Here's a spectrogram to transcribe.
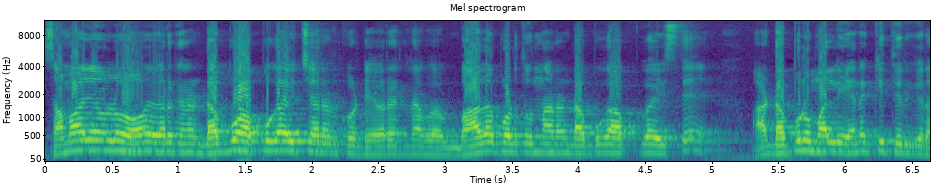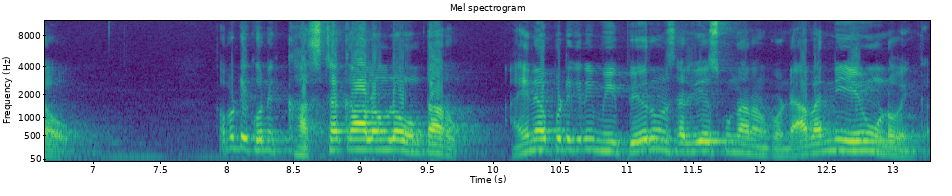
సమాజంలో ఎవరికైనా డబ్బు అప్పుగా ఇచ్చారనుకోండి ఎవరికైనా బాధపడుతున్నారని డబ్బుగా అప్పుగా ఇస్తే ఆ డబ్బులు మళ్ళీ వెనక్కి తిరిగి రావు. కాబట్టి కొన్ని కష్టకాలంలో ఉంటారు. అయినప్పటికీ మీ పేరును సరి చేసుకున్నారనుకోండి అవన్నీ ఏమి ఉండవు ఇంకా.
